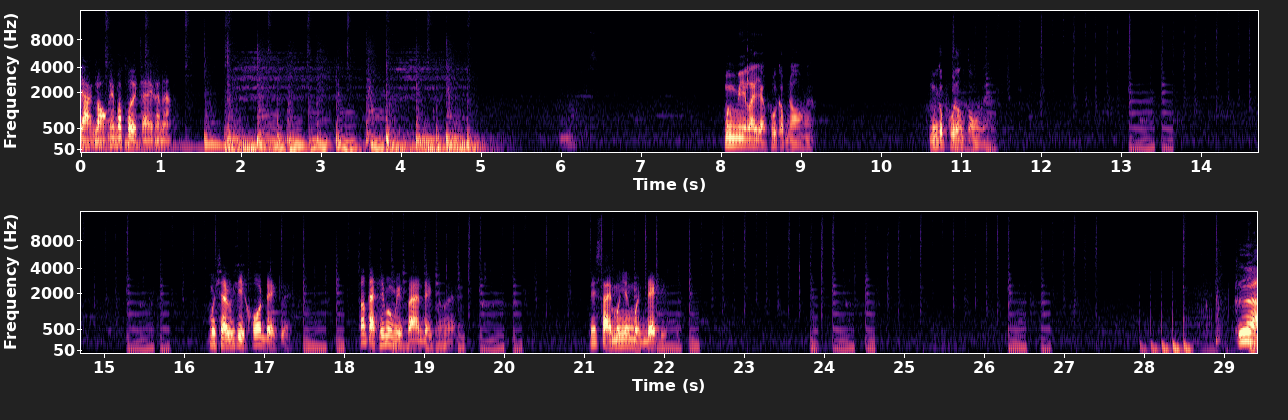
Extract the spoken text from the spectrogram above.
อยากลองให้มาเปิดใจกันอะมึงมีอะไรอยากพูดกับน้องอะมึงก็พูดตรงๆเลย มึงใช้วิธีโคตรเด็กเลย ตั้งแต่ที่มึงมีแฟนเด็กนะเลยนิสัยมึงยังเหมือนเด็กอีก เกื้อ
